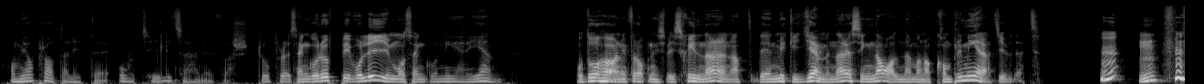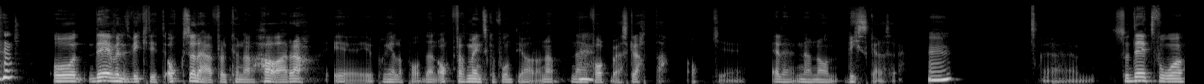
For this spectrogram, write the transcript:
Om jag pratar lite otydligt så här nu först, och sen går upp i volym och sen går ner igen. Och då hör ni förhoppningsvis skillnaden att det är en mycket jämnare signal när man har komprimerat ljudet. Mm. Mm. Och det är väldigt viktigt också det här för att kunna höra eh, på hela podden och för att man inte ska få ont i öronen när mm. folk börjar skratta och, eh, eller när någon viskar och sådär. Eh, så det är två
